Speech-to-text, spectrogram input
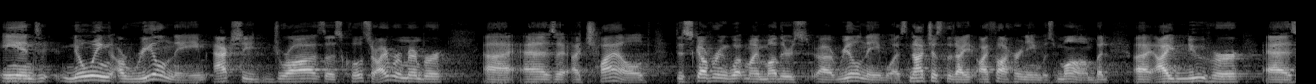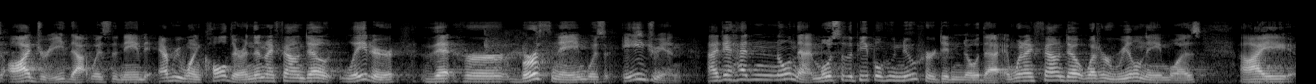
And knowing a real name actually draws us closer. I remember uh, as a, a, child discovering what my mother's uh, real name was. Not just that I, I, thought her name was Mom, but uh, I knew her as Audrey. That was the name that everyone called her. And then I found out later that her birth name was Adrian. I hadn't known that. Most of the people who knew her didn't know that. And when I found out what her real name was, I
